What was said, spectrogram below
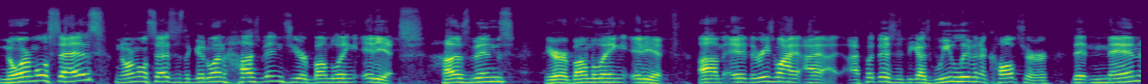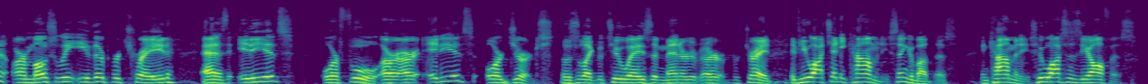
normal says, normal says is a good one, husbands, you're bumbling idiots. Husbands, you're a bumbling idiot. Um, it, the reason why I, I put this is because we live in a culture that men are mostly either portrayed as idiots or fool, or, are idiots or jerks. Those are like the two ways that men are, are, portrayed. If you watch any comedies, think about this. In comedies, who watches The Office?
